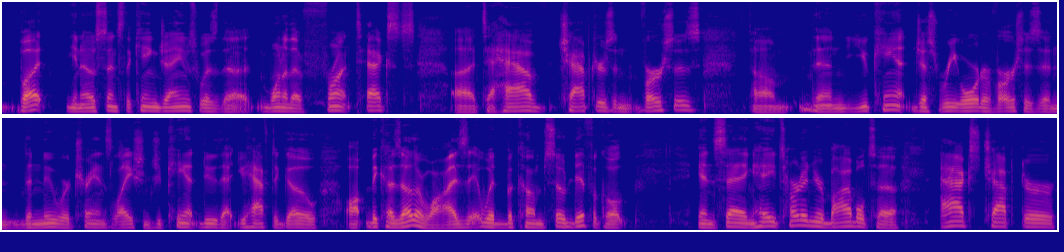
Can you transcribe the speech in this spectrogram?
but you know, since the King James was the one of the front texts uh, to have chapters and verses, um, then you can't just reorder verses in the newer translations. You can't do that. You have to go because otherwise it would become so difficult in saying, hey, turn in your Bible to Acts chapter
